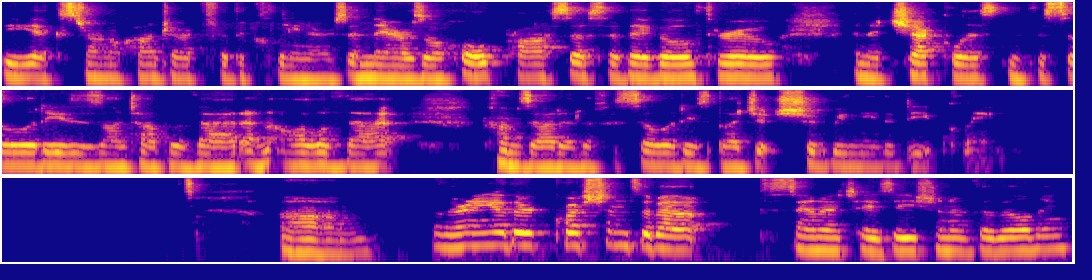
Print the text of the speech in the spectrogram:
the external contract for the cleaners. And there's a whole process that they go through and a checklist and facilities is on top of that. And all of that comes out of the facilities budget should we need a deep clean. Um, are there any other questions about sanitization of the building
